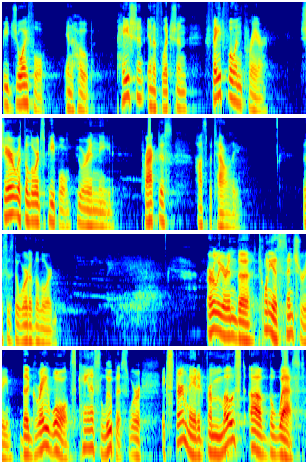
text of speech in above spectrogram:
Be joyful in hope, patient in affliction, faithful in prayer. Share with the Lord's people who are in need. Practice hospitality. This is the word of the Lord. Earlier in the 20th century, the gray wolves, Canis lupus, were exterminated from most of the West,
